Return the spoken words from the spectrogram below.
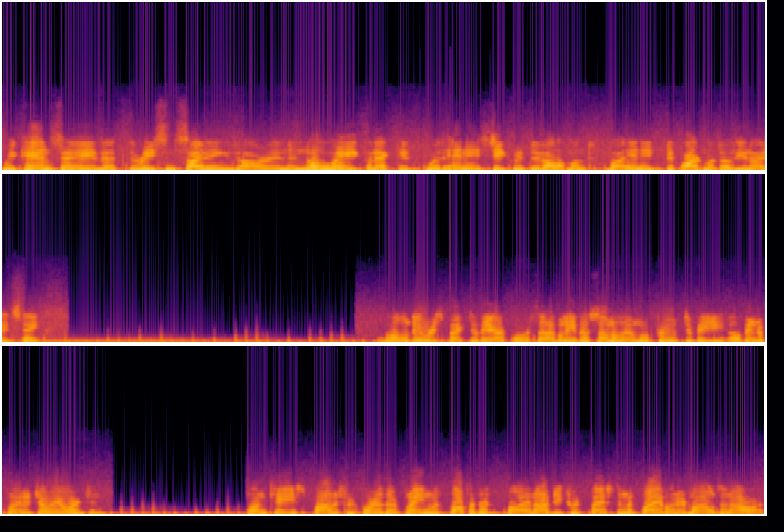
We can say that the recent sightings are in no way connected with any secret development by any department of the United States. With all due respect to the Air Force, I believe that some of them will prove to be of interplanetary origin. One case, pilots reported their plane was buffeted by an object which passed them at 500 miles an hour.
